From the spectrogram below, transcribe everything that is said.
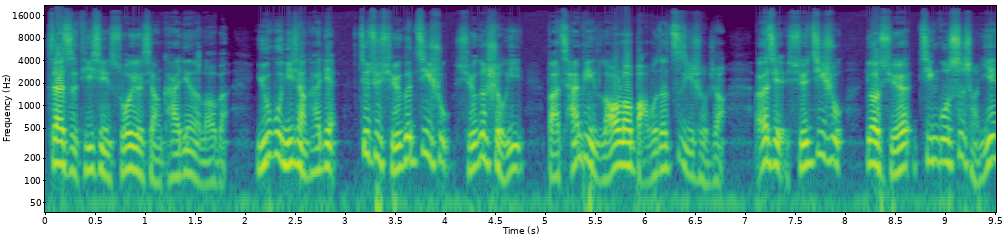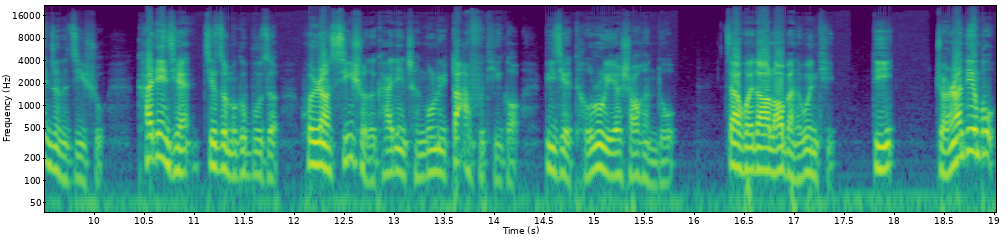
在此提醒所有想开店的老板：如果你想开店，就去学个技术，学个手艺，把产品牢牢把握在自己手上。而且学技术要学经过市场验证的技术。开店前就这么个步骤，会让新手的开店成功率大幅提高，并且投入也少很多。再回答老板的问题：第一，转让店铺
